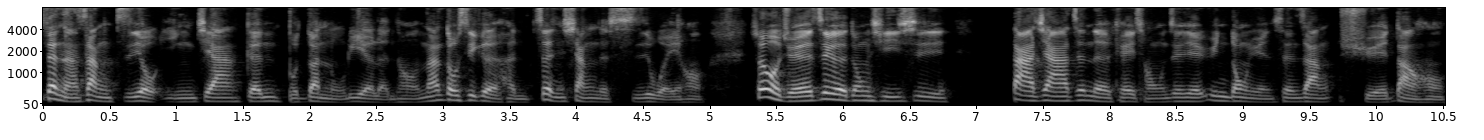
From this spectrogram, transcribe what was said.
战场上只有赢家跟不断努力的人吼，那都是一个很正向的思维吼，所以我觉得这个东西是大家真的可以从这些运动员身上学到哦，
